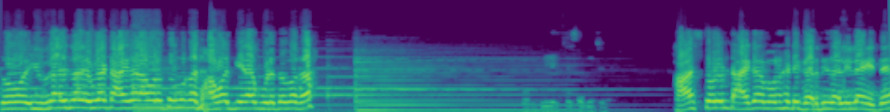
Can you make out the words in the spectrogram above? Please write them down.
तो युवराजला एवढा टायगर आवडतो बघा. धावत गेला पुढे तो बघा. खास करून टायगर बघण्यासाठी गर्दी झालेली आहे इथे.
